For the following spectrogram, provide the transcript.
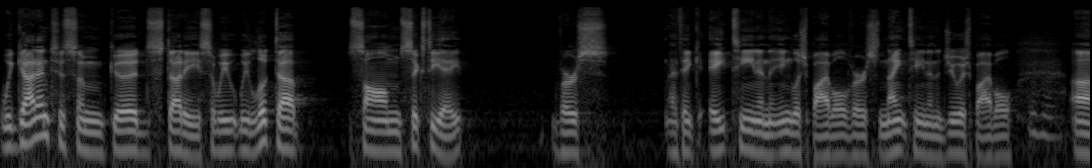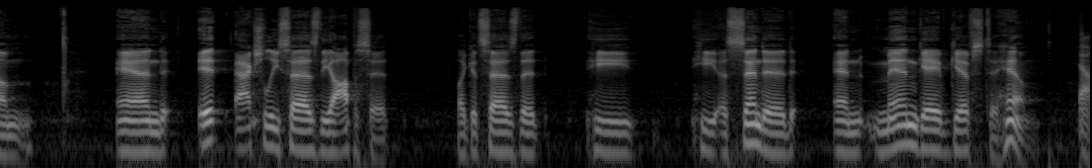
we got into some good study. So we, we looked up Psalm 68, verse, I think, 18 in the English Bible, verse 19 in the Jewish Bible. Um, and it actually says the opposite. Like it says that he, he ascended and men gave gifts to him. Yeah.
